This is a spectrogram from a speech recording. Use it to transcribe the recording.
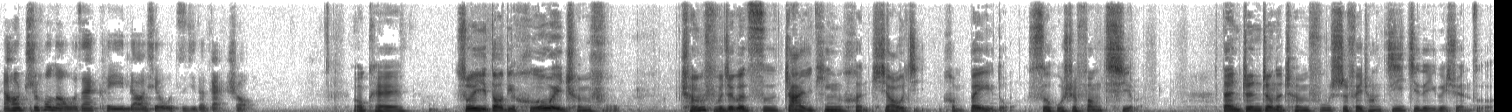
然后之后呢，我再可以了解我自己的感受。OK，所以到底何为臣服？臣服这个词乍一听很消极、很被动，似乎是放弃了。但真正的臣服是非常积极的一个选择，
